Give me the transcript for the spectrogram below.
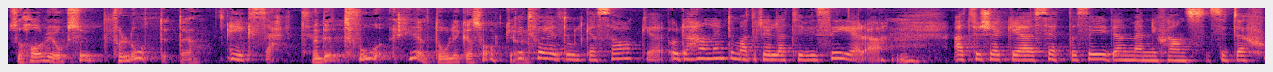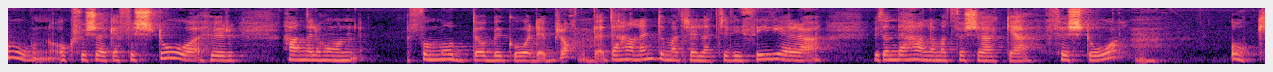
så har vi också förlåtit det. Exakt. Men det är två helt olika Det är saker. två helt olika saker. Och det handlar inte om att relativisera. Att försöka sätta sig i den människans situation och försöka förstå hur han eller hon förmådde att begå det brottet. Det handlar inte om att relativisera utan det handlar om att försöka förstå och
